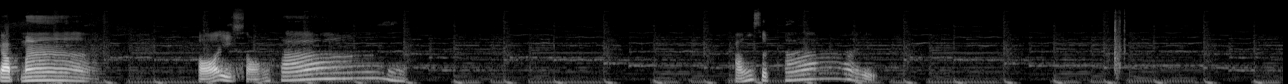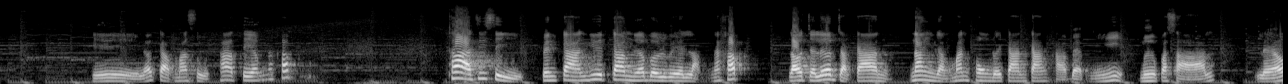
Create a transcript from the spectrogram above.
กลับมา ขออีกสองครั้ง ครั้งสุดท้าย เค แล้วกลับมาสู่ท่าเตรียมนะครับ ท่าที่ 4 เป็นการยืดกล้ามเนื้อบริเวณหลังนะครับ เราจะเริ่มจากการนั่งอย่างมั่นคงโดยการกางขาแบบนี้ มือประสาน แล้ว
